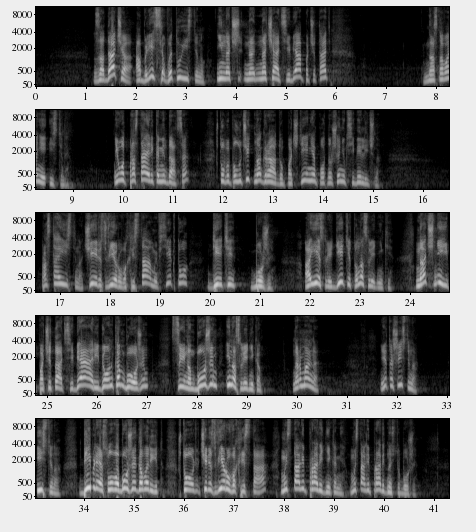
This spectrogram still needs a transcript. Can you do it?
Задача облечься в эту истину и нач, на, начать себя почитать на основании истины. И вот простая рекомендация, чтобы получить награду почтения по отношению к себе лично. Простая истина. Через веру во Христа мы все кто? Дети Божии. А если дети, то наследники. Начни почитать себя ребенком Божьим, сыном Божьим и наследником. Нормально? И это же истина. Истина. Библия, Слово Божие говорит, что через веру во Христа мы стали праведниками, мы стали праведностью Божией.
